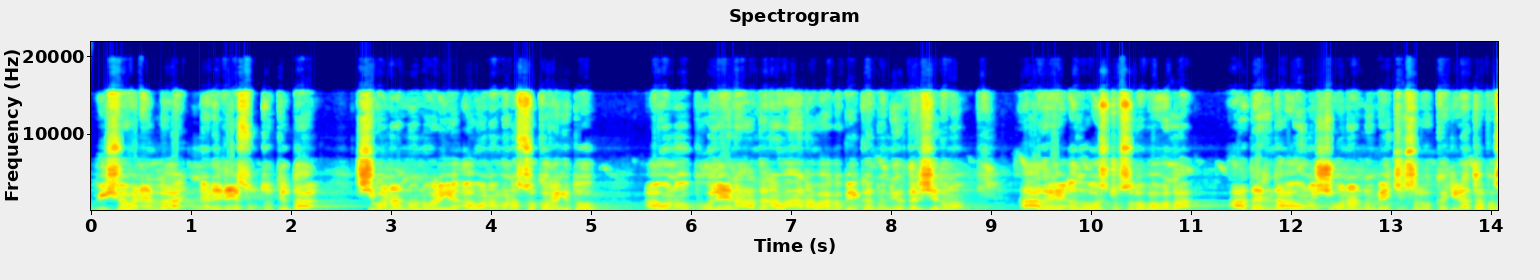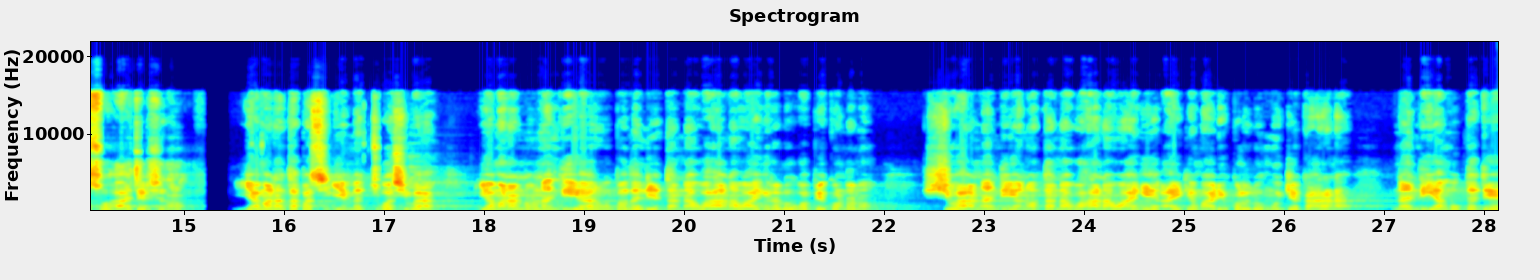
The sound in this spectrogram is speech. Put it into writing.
ವಿಶ್ವವನ್ನೆಲ್ಲ ನಡೆದೇ ಸುತ್ತುತ್ತಿದ್ದ ಶಿವನನ್ನು ನೋಡಿ ಅವನ ಮನಸ್ಸು ಕರಗಿತು. ಅವನು ಭೋಲೆನಾಥನ ವಾಹನವಾಗಬೇಕೆಂದು ನಿರ್ಧರಿಸಿದನು. ಆದರೆ ಅದು ಅಷ್ಟು ಸುಲಭವಲ್ಲ. ಆದ್ದರಿಂದ ಅವನು ಶಿವನನ್ನು ಮೆಚ್ಚಿಸಲು ಕಠಿಣ ತಪಸ್ಸು ಆಚರಿಸಿದನು. ಯಮನ ತಪಸ್ಸಿಗೆ ಮೆಚ್ಚುವ ಶಿವ ಯಮನನ್ನು ನಂದಿಯ ರೂಪದಲ್ಲಿ ತನ್ನ ವಾಹನವಾಗಿರಲು ಒಪ್ಪಿಕೊಂಡನು. ಶಿವ ನಂದಿಯನ್ನು ತನ್ನ ವಾಹನವಾಗಿ ಆಯ್ಕೆ ಮಾಡಿಕೊಳ್ಳಲು ಮುಖ್ಯ ಕಾರಣ, ನಂದಿಯ ಮುಗ್ಧತೆ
